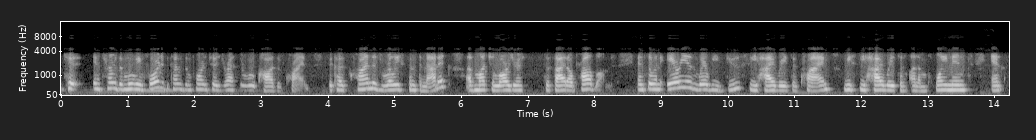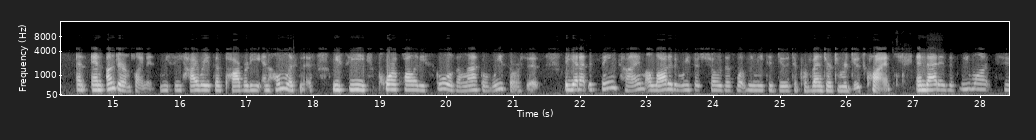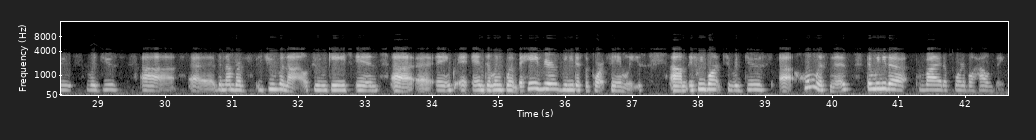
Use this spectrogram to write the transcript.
to, in terms of moving forward, it becomes important to address the root cause of crime because crime is really symptomatic of much larger societal problems. And so in areas where we do see high rates of crime, we see high rates of unemployment and and, and underemployment. We see high rates of poverty and homelessness. We see poor quality schools and lack of resources. But yet at the same time, a lot of the research shows us what we need to do to prevent or to reduce crime. And that is if we want to reduce uh, uh, the number of juveniles who engage in, uh, in, in, delinquent behavior, we need to support families. Um, if we want to reduce uh, homelessness, then we need to provide affordable housing.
